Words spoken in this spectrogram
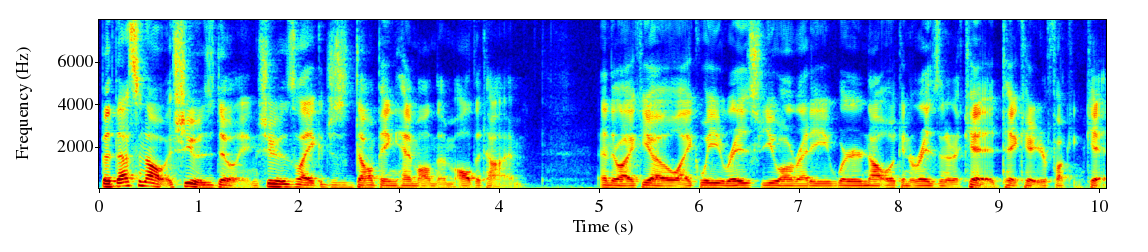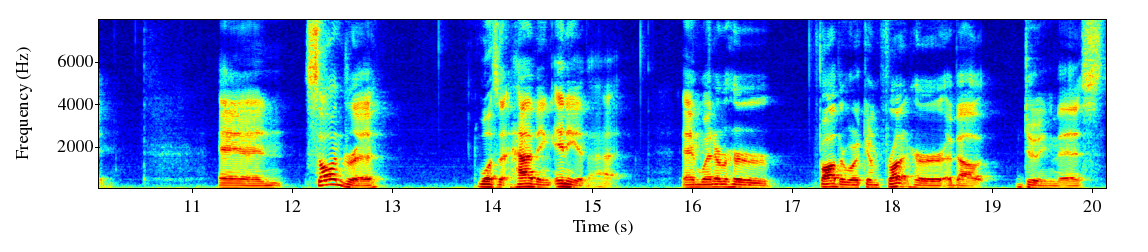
But that's not what she was doing. She was like just dumping him on them all the time. And they're like, "Yo, like we raised you already. We're not looking to raise another kid. Take care of your fucking kid." And Sandra wasn't having any of that. And whenever her father would confront her about doing this,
